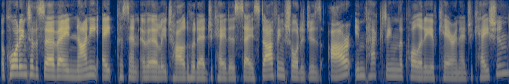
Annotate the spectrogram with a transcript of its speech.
According to the survey, 98% of early childhood educators say staffing shortages are impacting the quality of care and education,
